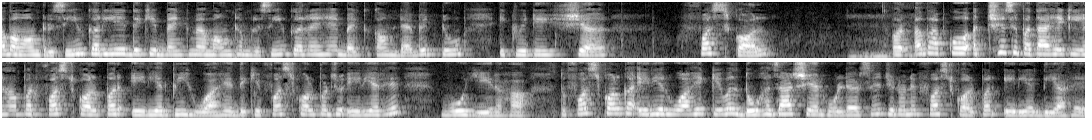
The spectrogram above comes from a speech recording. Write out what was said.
अब अमाउंट रिसीव करिए। देखिए बैंक में अमाउंट हम रिसीव कर रहे हैं। Bank account debit to equity share first call, और अब आपको अच्छे से पता है कि यहाँ पर फ़र्स्ट कॉल पर एरियर भी हुआ है। देखिए, फ़र्स्ट कॉल पर जो एरियर है, वो ये रहा। तो फ़र्स्ट कॉल का एरियर हुआ है केवल 2000 शेयर होल्डर्स हैं जिन्होंने फ़र्स्ट कॉल पर एरियर दिया है।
